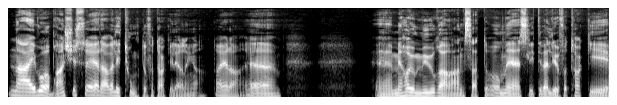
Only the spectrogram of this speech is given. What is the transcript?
Nei, i vår bransje så er det veldig tungt å få tak i lærlinger. Det er det. Eh, eh, vi har jo murere ansatte, og vi sliter veldig å få tak i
